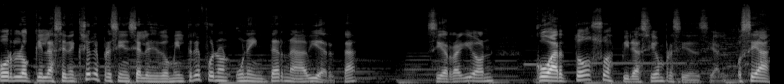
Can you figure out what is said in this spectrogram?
por lo que las elecciones presidenciales de 2003 fueron una interna abierta, cierra guion, coartó su aspiración presidencial. O sea,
